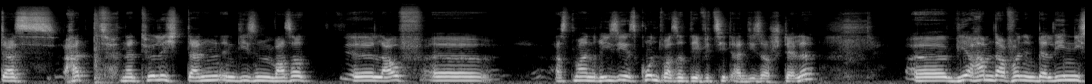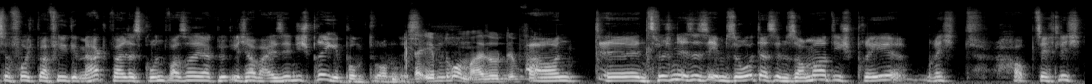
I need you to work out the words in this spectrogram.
Das hat natürlich dann in diesem Wasserlauf äh, erstmal ein riesiges Grundwasserdefizit an dieser Stelle. Äh, wir haben davon in Berlin nicht so furchtbar viel gemerkt, weil das Grundwasser ja glücklicherweise in die Spree gepumpt worden ist. Ja, eben drum. Also, Und äh, inzwischen ist es eben so, dass im Sommer die Spree recht hauptsächlich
